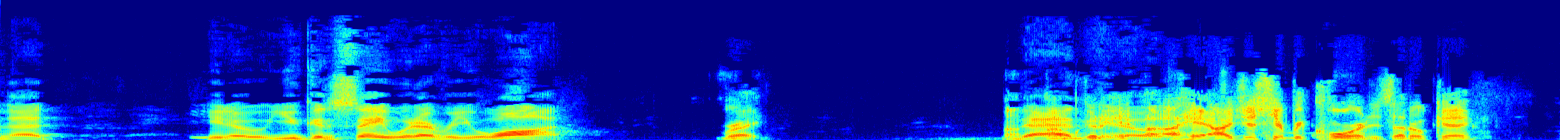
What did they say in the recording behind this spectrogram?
that you know you can say whatever you want. Right. That I'm gonna. you know, I, I just hit record. Is that okay?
